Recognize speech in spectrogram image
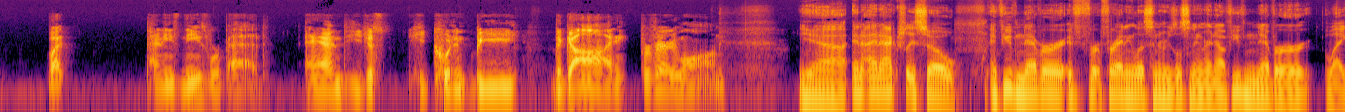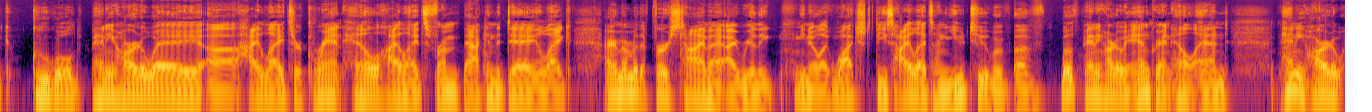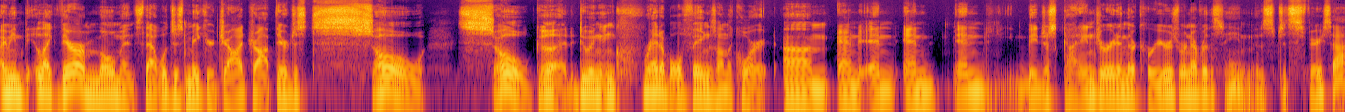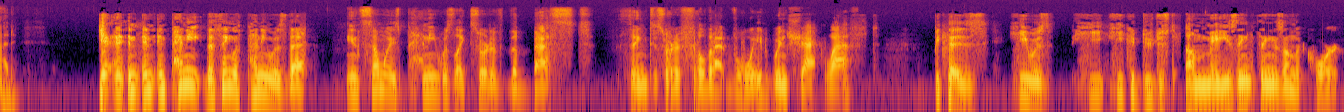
But Penny's knees were bad, and he just he couldn't be the guy for very long. Yeah, and and actually, so if you've never, if for, for any listener who's listening right now, if you've never like Googled Penny Hardaway uh, highlights or Grant Hill highlights from back in the day. Like, I remember the first time I, I really, you know, like watched these highlights on YouTube of, of both Penny Hardaway and Grant Hill. And Penny Hardaway, I mean, like, there are moments that will just make your jaw drop. They're just so, so good, doing incredible things on the court. Um, and, and, and, and they just got injured and their careers were never the same. It was just very sad. Yeah, and, and, and Penny, the thing with Penny was that in some ways, Penny was like sort of the best thing to sort of fill that void when Shaq left because he was he he could do just amazing things on the court.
